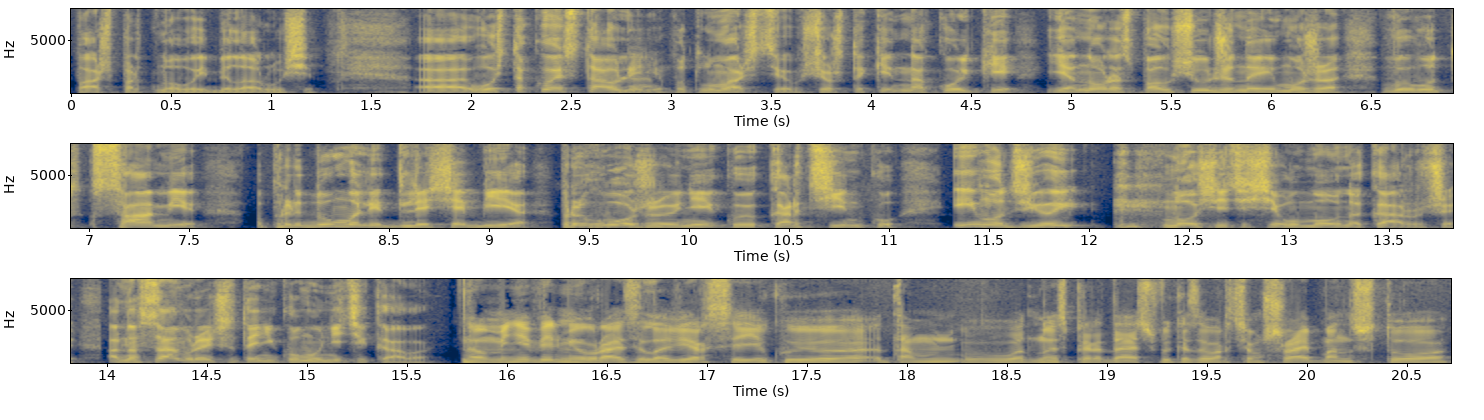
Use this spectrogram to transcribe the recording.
пашпарт новой Беларусі Вось такое стаўленне да. патлумачце все ж таки наколькі яно распаўсюджана і можа вы вот самі прыдумалі для сябе прыгожую нейкую карцінку і вот з ёй носіцеся умоўна кажучы а насамрэч это нікому не цікава. Ну мяне вельмі ўразіла версія якую там у адной з перадач выказаў Артём шрайбан что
